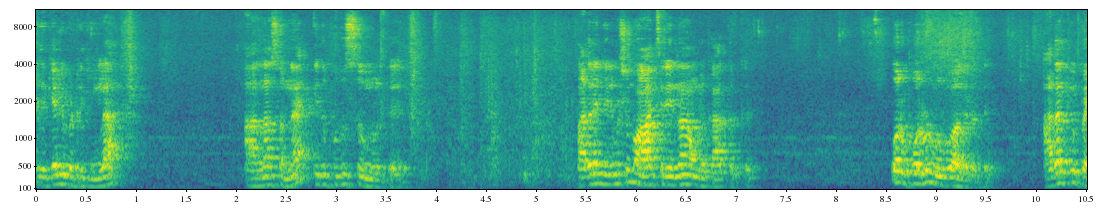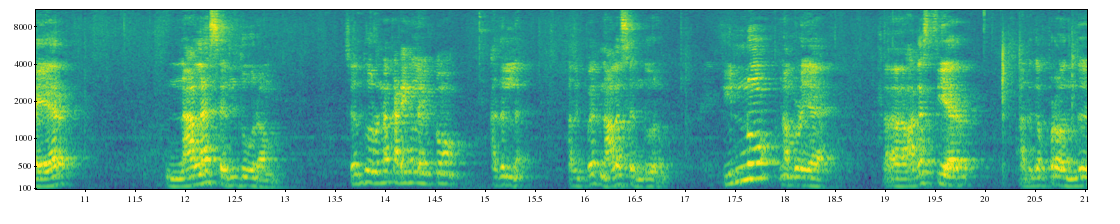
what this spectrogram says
இது கேள்விப்பட்டிருக்கீங்களா? அதெல்லாம் சொன்னேன் இது புதுசு உங்களுக்கு. பதினஞ்சு நிமிஷம் ஆச்சரியம் தான் உங்களுக்கு காத்திருக்கு. ஒரு பொருள் உருவாகிறது. அதற்கு பெயர் நல செந்தூரம். செந்தூரம்னா கடைகளில் விற்கும் அது இல்லை. அதுக்கு பேர் நல செந்தூரம். இன்னும் நம்முடைய அகஸ்தியர் அதுக்கப்புறம் வந்து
